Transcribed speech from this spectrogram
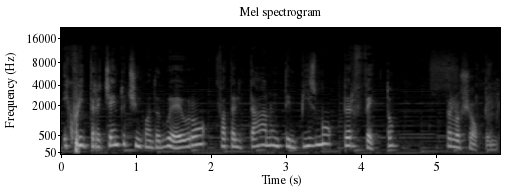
E quei 352 euro fatalità hanno un tempismo perfetto per lo shopping.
